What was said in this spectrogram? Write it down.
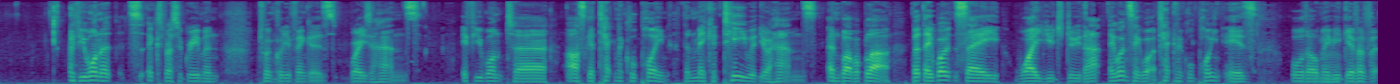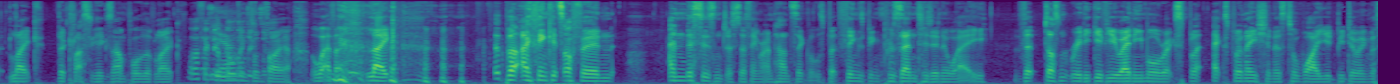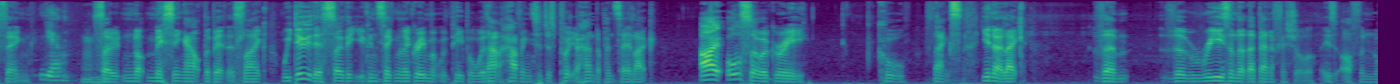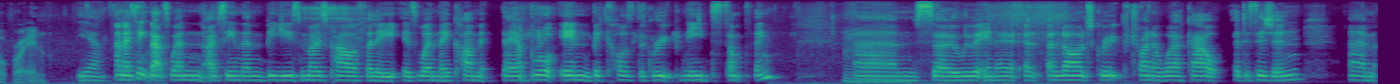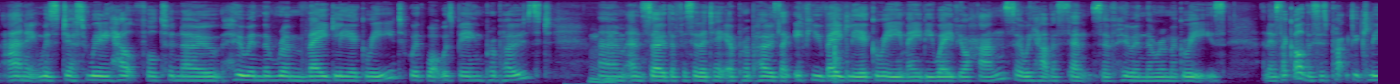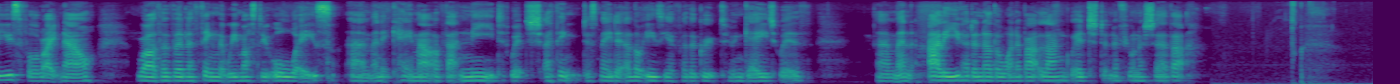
If you want to express agreement, twinkle your fingers, raise your hands. If you want to ask a technical point, then make a T with your hands and blah blah blah. But they won't say why you'd do that. They won't say what a technical point is or they'll maybe Mhm. give a v like the classic example of like, oh, I think the Yeah. building's on fire or whatever. like, but I think it's often, and this isn't just a thing around hand signals, but things being presented in a way that doesn't really give you any more expl- explanation as to why you'd be doing the thing. Yeah. Mhm. So not missing out the bit that's like, we do this so that you can signal agreement with people without having to just put your hand up and say like, I also agree. Cool, thanks. You know, like the the reason that they're beneficial is often not brought in. Yeah, and I think that's when I've seen them be used most powerfully is when they come, they are brought in because the group needs something. Um, so we were in a, a, a large group trying to work out a decision, um, and it was just really helpful to know who in the room vaguely agreed with what was being proposed. Um, and so the facilitator proposed, like, if you vaguely agree, maybe wave your hands so we have a sense of who in the room agrees. And it's like, oh, this is practically useful right now rather than a thing that we must do always. Um, and it came out of that need, which I think just made it a lot easier for the group to engage with. Um, and Ali, you had another one about language. Don't know if you want to share that.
